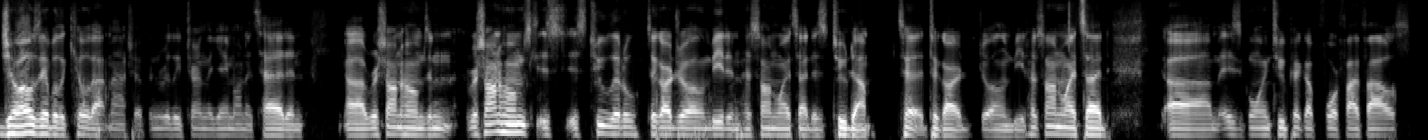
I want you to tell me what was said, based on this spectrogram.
Joel was able to kill that matchup and really turn the game on its head. And uh, Richaun Holmes and Rashawn Holmes is, is too little to guard Joel Embiid, and Hassan Whiteside is too dumb to, to guard Joel Embiid. Hassan Whiteside um, is going to pick up four or five fouls.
